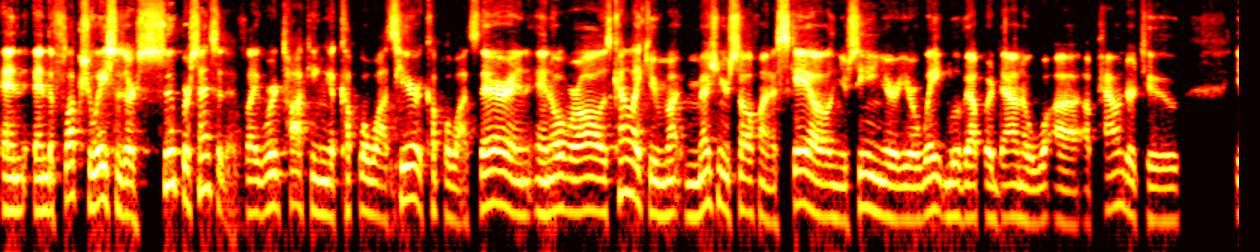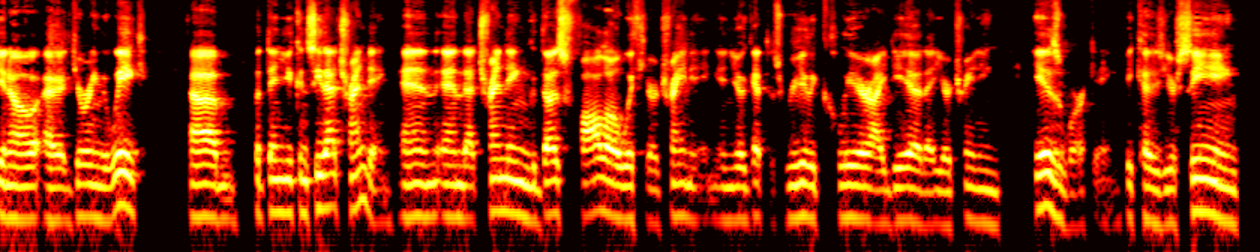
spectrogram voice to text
and and the fluctuations are super sensitive. Like we're talking a couple of watts here a couple of watts there and and overall it's kind of like you're measuring yourself on a scale and you're seeing your your weight move up or down a, a pound or two you know uh, during the week. Um, but then you can see that trending and and that trending does follow with your training and you'll get this really clear idea that your training is working because you're seeing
